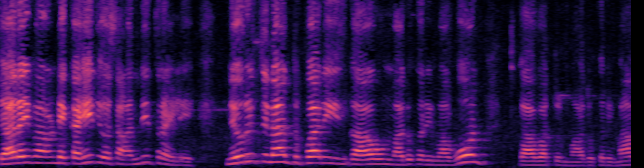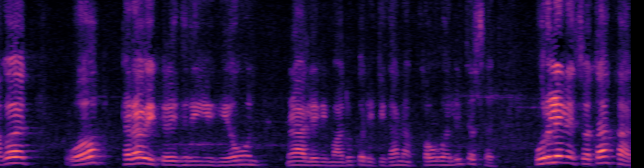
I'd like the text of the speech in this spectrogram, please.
चारही भावंडे काही दिवस आनंदीत राहिले. निवृत्तीनाथ दुपारी गावून माधुकरी मागून गावातून माधुकरी मागत व ठराविक वेळ घरी येऊन मिळालेली माधुकरी तिघांना खाऊ घालीत असत उरलेले स्वतः खात.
